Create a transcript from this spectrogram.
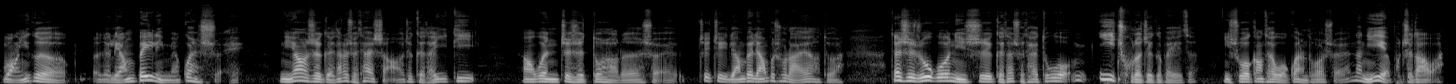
往一个呃量杯里面灌水，你要是给它的水太少，就给它一滴，然后问这是多少的水，这这量杯量不出来啊，对吧？但是如果你是给它水太多，溢出了这个杯子，你说刚才我灌了多少水，那你也不知道啊，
